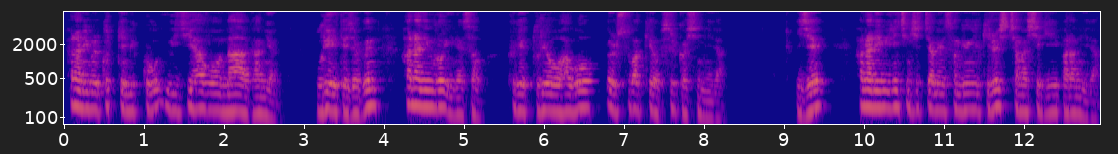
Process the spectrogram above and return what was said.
하나님을 굳게 믿고 의지하고 나아가면 우리의 대적은 하나님으로 인해서 크게 두려워하고 떨 수밖에 없을 것입니다. 이제 하나님 1인칭 시점의 성경 읽기를 시청하시기 바랍니다.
